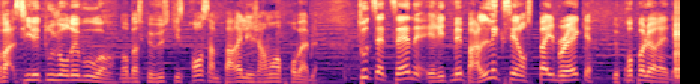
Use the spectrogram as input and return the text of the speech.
Enfin, s'il est toujours debout, hein. non, parce que vu ce qui se prend, ça me paraît légèrement improbable. Toute cette scène est rythmée par l'excellent spy break de Propellerhead.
